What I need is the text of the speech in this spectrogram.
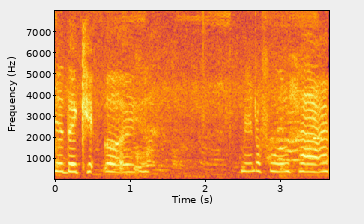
ये देखिए गाइस मेरा फूल है।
